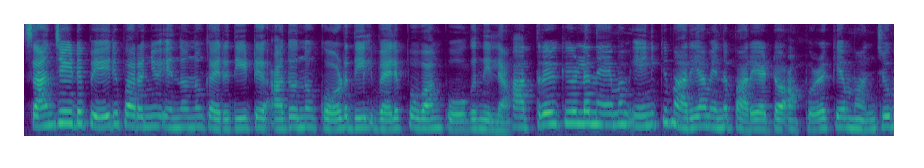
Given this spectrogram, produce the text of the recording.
സഞ്ജയുടെ പേര് പറഞ്ഞു എന്നൊന്നും കരുതിയിട്ട് അതൊന്നും കോടതിയിൽ വിലപ്പോവാൻ പോകുന്നില്ല. അത്രയൊക്കെയുള്ള നിയമം എനിക്കും അറിയാമെന്ന് പറയാട്ടോ. അപ്പോഴൊക്കെ മഞ്ജും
